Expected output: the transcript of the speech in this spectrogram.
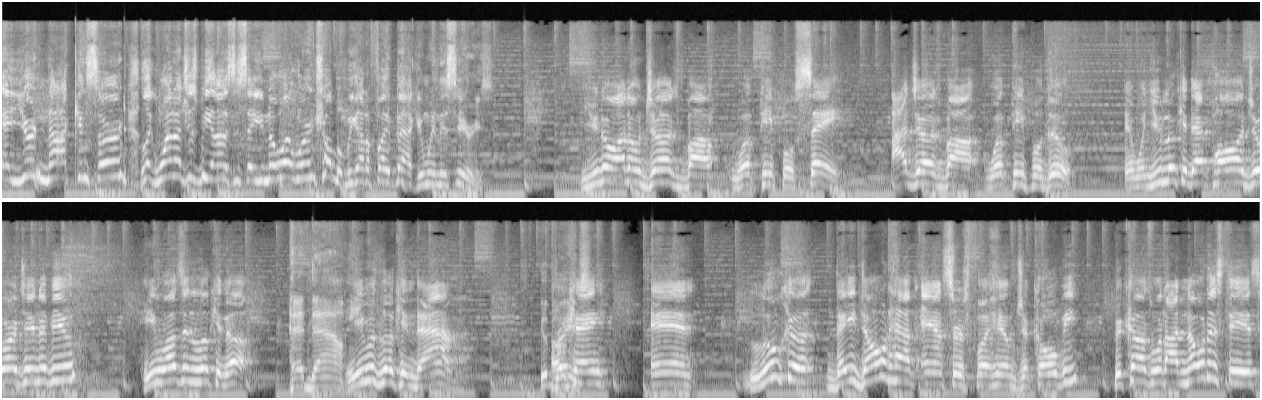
and you're not concerned. Like, why not just be honest and say, you know what, we're in trouble. We got to fight back and win this series. You know, I don't judge by what people say. I judge by what people do. And when you look at that Paul George interview, he wasn't looking up. Head down. He was looking down. Good brains. Okay? And Luka, they don't have answers for him, Jacoby, because what I noticed is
